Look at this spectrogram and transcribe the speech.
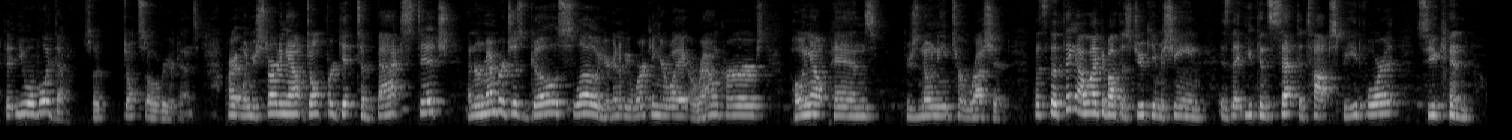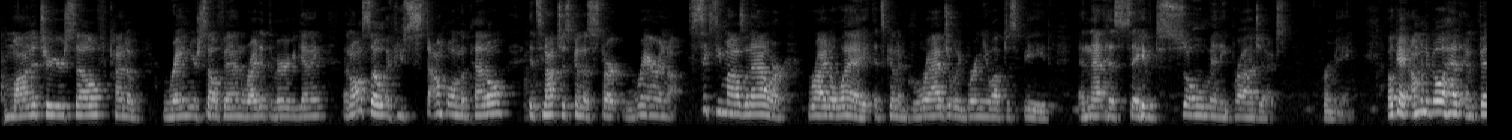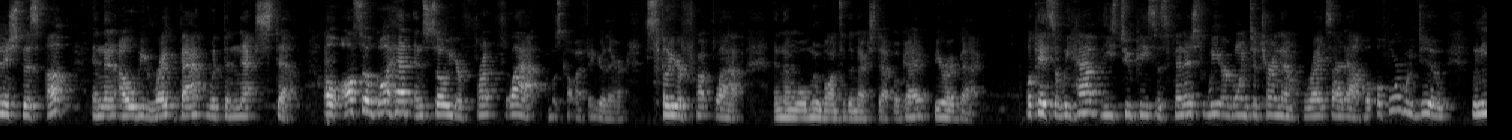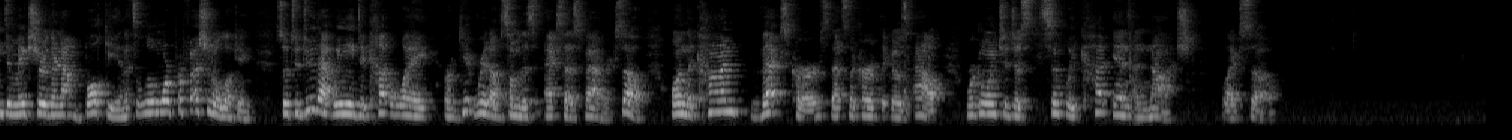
that you avoid them. So don't sew over your pins. All right, when you're starting out, don't forget to back stitch. And remember, just go slow. You're gonna be working your way around curves, pulling out pins. There's no need to rush it. That's the thing I like about this Juki machine is that you can set the top speed for it. So you can monitor yourself, kind of rein yourself in right at the very beginning. And also, if you stomp on the pedal, it's not just going to start raring up 60 miles an hour right away. It's going to gradually bring you up to speed. And that has saved so many projects for me. Okay, I'm going to go ahead and finish this up, and then I will be right back with the next step. Oh, also go ahead and sew your front flap. Almost caught my finger there. Sew your front flap, and then we'll move on to the next step, okay? Be right back. Okay, so we have these two pieces finished. We are going to turn them right side out. But before we do, we need to make sure they're not bulky and it's a little more professional looking. So to do that, we need to cut away or get rid of some of this excess fabric. So on the convex curves, that's the curve that goes out, we're going to just simply cut in a notch like so.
